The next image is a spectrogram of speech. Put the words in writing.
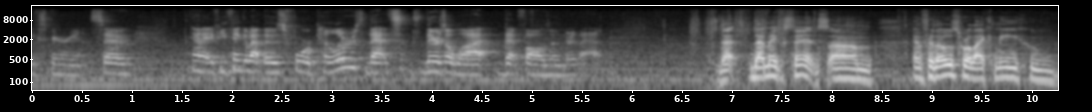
experience. So kind of if you think about those four pillars, that's there's a lot that falls under that. That that makes sense. Um, and for those who are like me who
